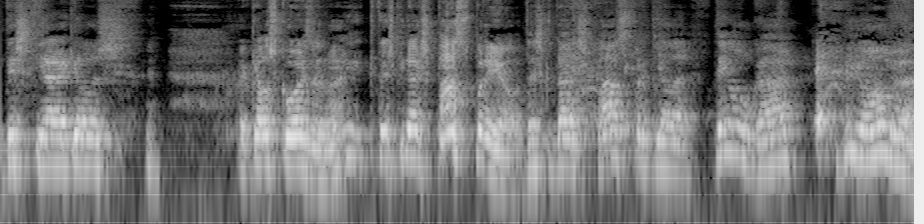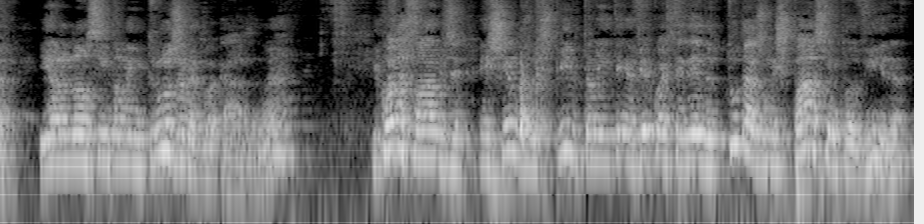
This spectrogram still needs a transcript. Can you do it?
tens que tirar aquelas, aquelas coisas, não é? Que tens que dar espaço para ela. Tens que dar espaço para que ela tenha um lugar de honra e ela não sinta uma intrusa na tua casa, não é? E quando nós falamos de enchermos o Espírito, também tem a ver com esta ideia de tu dares um espaço em tua vida,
